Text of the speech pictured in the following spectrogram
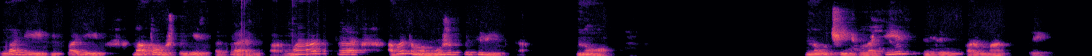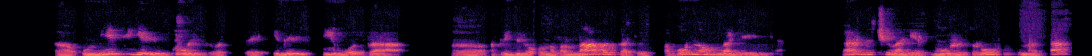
владеет, не владеет. Но о том, что есть такая информация, об этом он может поделиться. Но научить владеть этой информацией, э, уметь ею пользоваться и довести его до определенного навыка, то есть свободного владения, каждый человек может ровно так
